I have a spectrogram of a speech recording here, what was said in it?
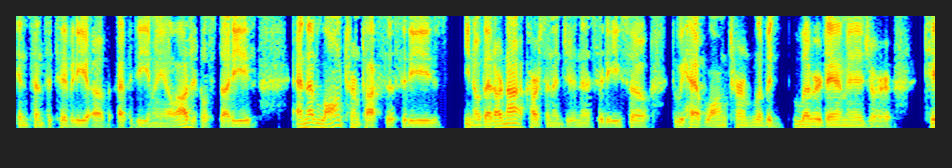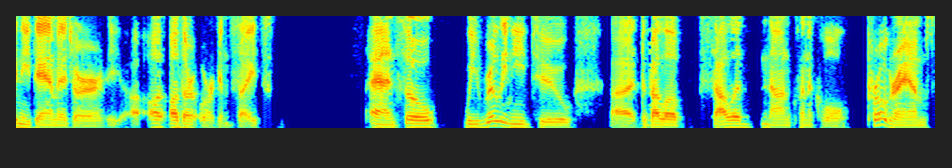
insensitivity of epidemiological studies. And then long-term toxicities, you know, that are not carcinogenicity. So do we have long-term liver, liver damage or kidney damage or uh, other organ sites? And so we really need to uh, develop solid non-clinical programs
